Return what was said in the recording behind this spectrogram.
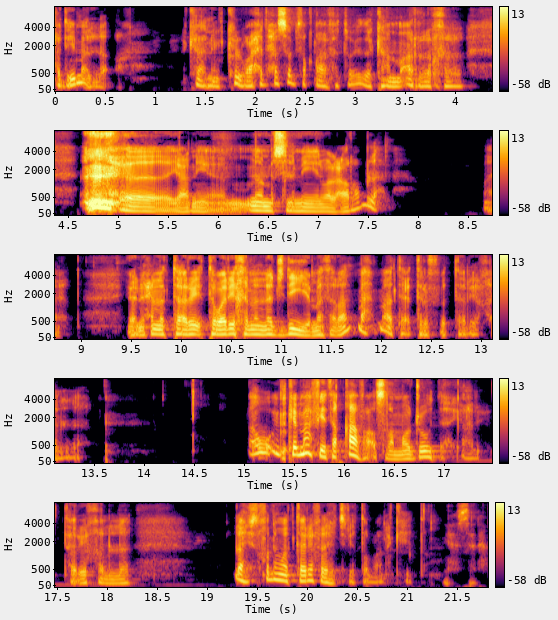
قديما لا. كان كل واحد حسب ثقافته إذا كان مؤرخ يعني من المسلمين والعرب لا ما يعني إحنا التاريخ تواريخنا النجدية مثلا ما, ما تعترف بالتاريخ أو يمكن ما في ثقافة أصلا موجودة يعني تاريخ لا يستخدمون التاريخ الهجري طبعا أكيد. يا سلام.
